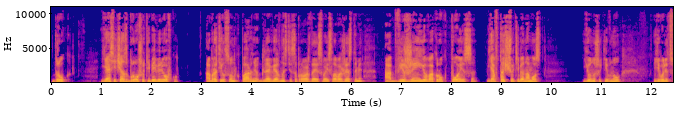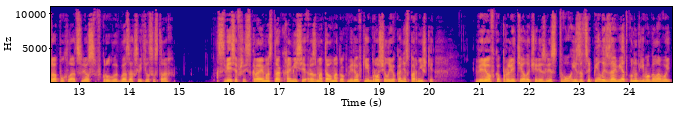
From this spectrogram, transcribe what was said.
«Друг, я сейчас брошу тебе веревку!» Обратился он к парню, для верности сопровождая свои слова жестами. «Обвяжи ее вокруг пояса! Я втащу тебя на мост!» Юноша кивнул, его лицо опухло от слез, в круглых глазах светился страх. Свесившись с края моста, Хамиси размотал моток веревки и бросил ее конец парнишки. Веревка пролетела через листву и зацепилась за ветку над его головой.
